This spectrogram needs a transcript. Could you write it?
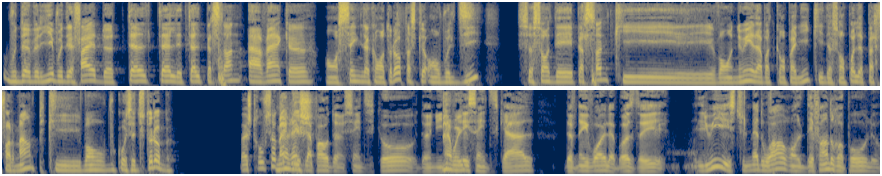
Vous devriez vous défaire de telle, telle et telle personne avant qu'on signe le contrat parce qu'on vous le dit, ce sont des personnes qui vont nuire à votre compagnie, qui ne sont pas le performantes puis qui vont vous causer du trouble. Ben, je trouve ça correct de la part d'un syndicat, d'une ben unité syndicale, de venir voir le boss dire lui, si tu le mets dehors, on le défendra pas, là.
